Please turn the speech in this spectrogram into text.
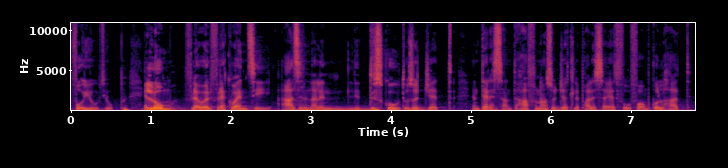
fuq YouTube. Illum, fl-ewwel frekwenzi, għażilna li niddiskutu suġġett interessanti ħafna, suġġett li bħalissa qiegħed fuq fomm kulħadd,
